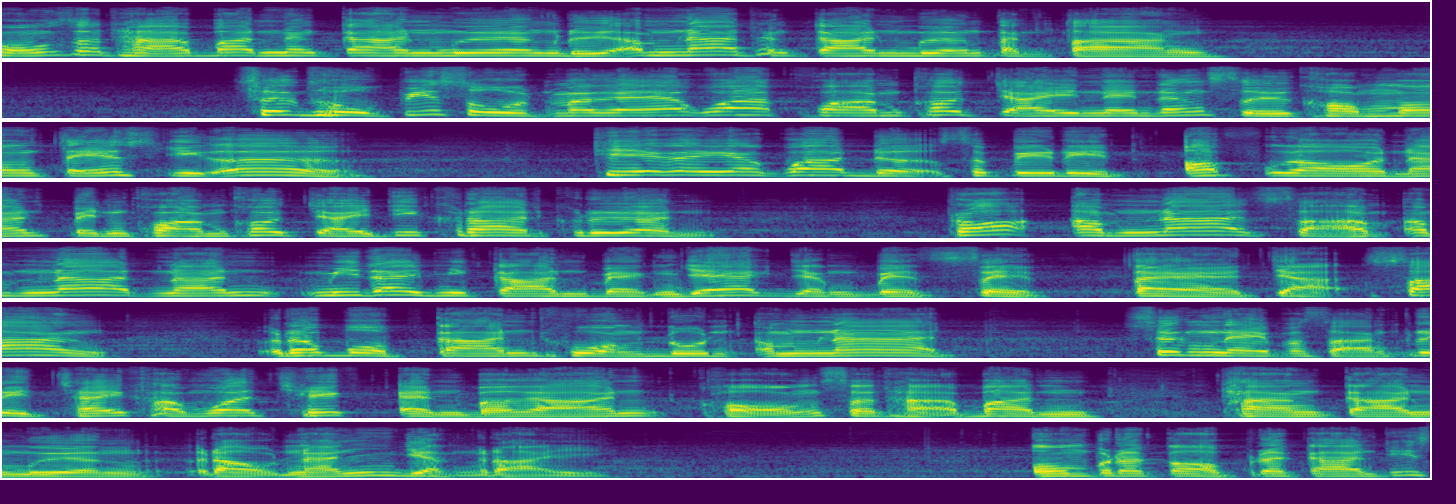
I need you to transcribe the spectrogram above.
ของสถาบันทางการเมือง หรืออำนาจทางการเมืองต่างๆ ซึ่งถูกพิสูจน์มาแล้วว่าความเข้าใจในหนังสือของมองเตสกิเออร์ที่เรียกว่า The Spirit of Law นั้นเป็นความเข้าใจที่คลาดเคลื่อน เพราะอำนาจสามอำนาจนั้นไม่ได้มีการแบ่งแยกอย่างเบ็ดเสร็จ แต่จะสร้าง ระบบการถ่วงดุลอำนาจ ซึ่งในภาษาอังกฤษใช้คำว่า check and balance ของสถาบันทางการเมืองเหล่านั้นอย่างไร องค์ประกอบประการที่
